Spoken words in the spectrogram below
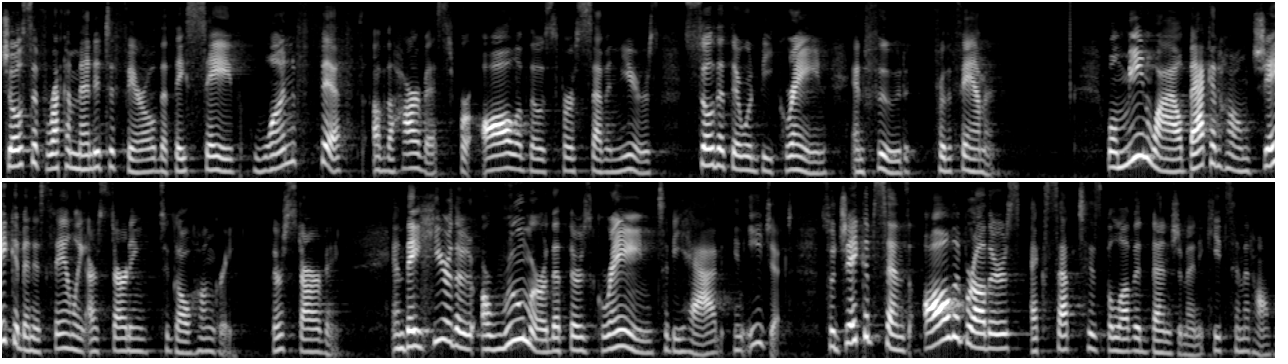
Joseph recommended to Pharaoh that they save one fifth of the harvest for all of those first seven years so that there would be grain and food for the famine. Well, meanwhile, back at home, Jacob and his family are starting to go hungry. They're starving. And they hear the, a rumor that there's grain to be had in Egypt. So Jacob sends all the brothers except his beloved Benjamin. He keeps him at home.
